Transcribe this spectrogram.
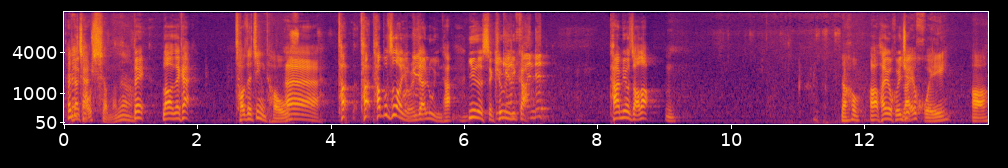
他在找什么呢？对，然后再看，朝着镜头，哎，他他他不知道有人在录影他，因为 security guard. 他没有找到，嗯。然后？啊，他又回去，来回？啊，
